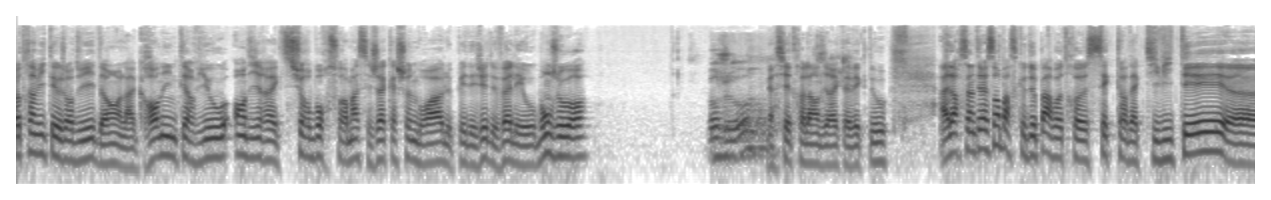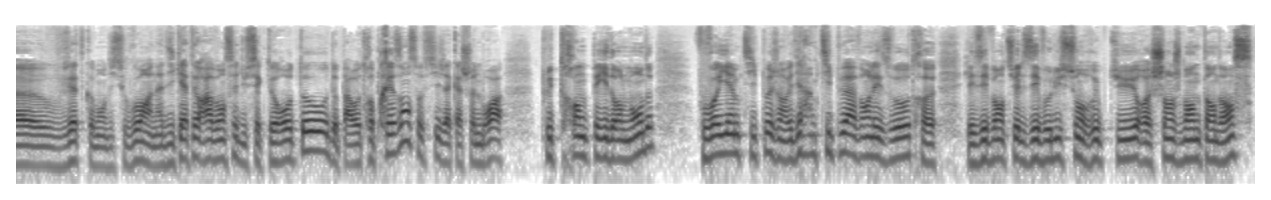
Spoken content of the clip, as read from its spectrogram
Votre invité aujourd'hui dans la grande interview en direct sur Boursorama, c'est Jacques Aschenbrois, le PDG de Valeo. Bonjour. Bonjour. Merci d'être là en direct avec nous. Alors c'est intéressant parce que de par votre secteur d'activité, euh, vous êtes, comme on dit souvent, un indicateur avancé du secteur auto, de par votre présence aussi, Jacques Aschenbrois, plus de 30 pays dans le monde. Vous voyez un petit peu, j'ai envie de dire un petit peu avant les autres, euh, les éventuelles évolutions, ruptures, changements de tendance.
